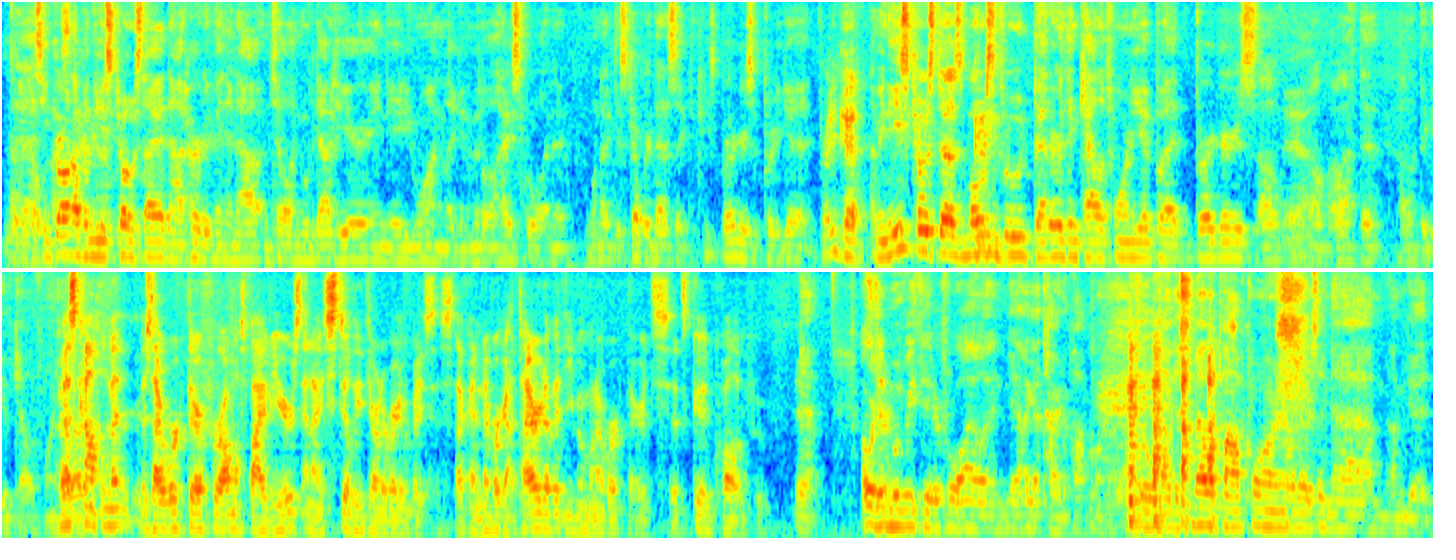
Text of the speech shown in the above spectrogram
now they Yeah, built see, a nice growing up in the room. East Coast, I had not heard of In and Out until I moved out here in '81, like in the middle of high school. And it, when I discovered that, it's like these burgers are pretty good. Pretty good. I mean, the East Coast does most food better than California, but burgers, I'll, Yeah. I'll, I'll have to, I'll have to give California. Best I love compliment burgers. is I worked there for almost five years, and I still eat there on a regular basis. Like I never got tired of it, even when I worked there. It's it's good quality food. Yeah. I worked in a movie theater for a while, and yeah, I got tired of popcorn. After a while, the smell of popcorn or whatever, it's like, nah, I'm, I'm good.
